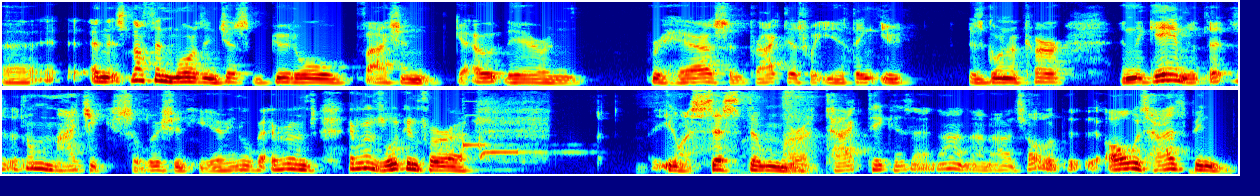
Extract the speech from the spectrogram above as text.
uh, and it's nothing more than just good old fashioned get out there and rehearse and practice what you think you is going to occur in the game. There's no magic solution here, you know. But everyone's everyone's looking for a you know, a system or a tactic. Is that no, no, no? It's all it always has been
